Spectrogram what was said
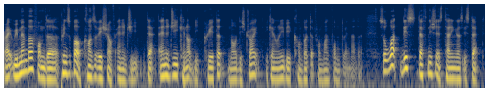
Right? Remember from the principle of conservation of energy that energy cannot be created nor destroyed, it can only be converted from one form to another. So, what this definition is telling us is that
